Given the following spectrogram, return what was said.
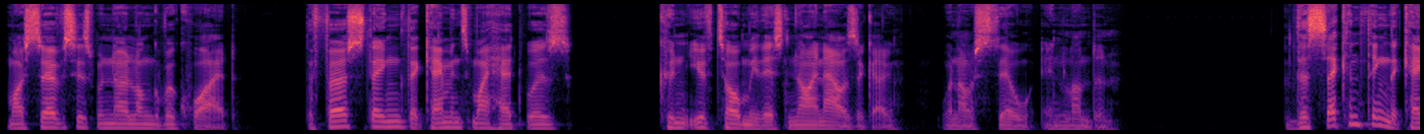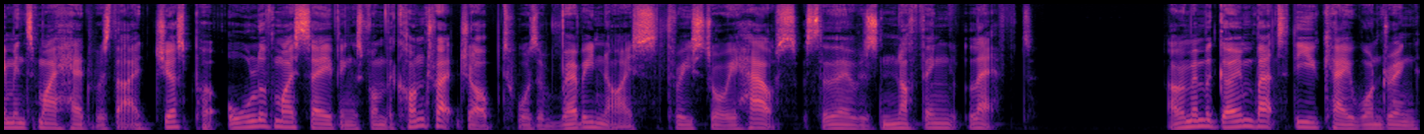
my services were no longer required. The first thing that came into my head was, couldn't you have told me this nine hours ago when I was still in London? The second thing that came into my head was that I'd just put all of my savings from the contract job towards a very nice three story house, so there was nothing left. I remember going back to the UK wondering,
